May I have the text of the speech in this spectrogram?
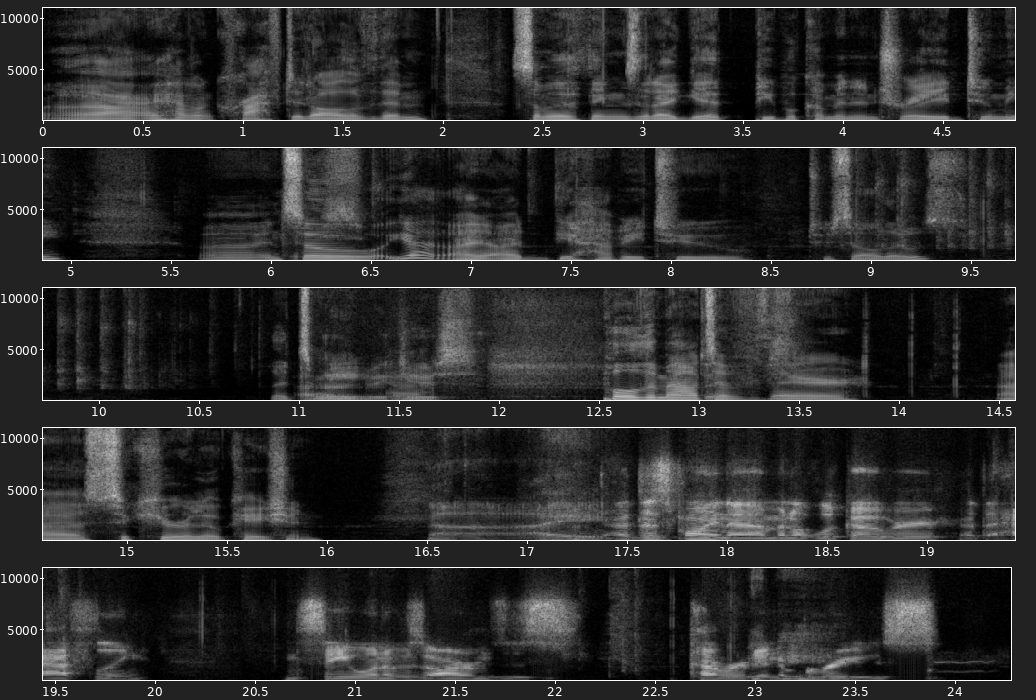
Uh, I haven't crafted all of them. Some of the things that I get, people come in and trade to me, uh, and so yeah, I, I'd be happy to to sell those. Lets I me be uh, curious. pull them out of their uh, secure location. Ah, hey. At this point, uh, I'm gonna look over at the halfling and see one of his arms is covered in a bruise.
